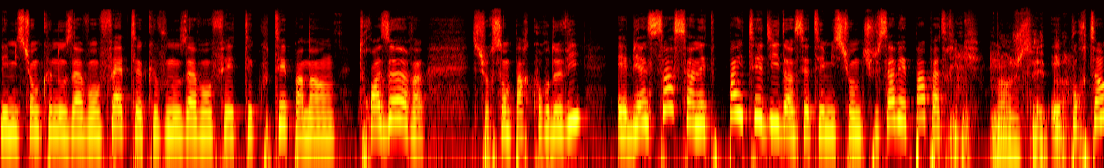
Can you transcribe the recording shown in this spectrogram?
l'émission que nous avons faite, que vous nous avons fait écouter pendant trois heures sur son parcours de vie. Eh bien, ça, ça n'a pas été dit dans cette émission. Tu le savais pas, Patrick? Non, je savais pas. Et pourtant,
